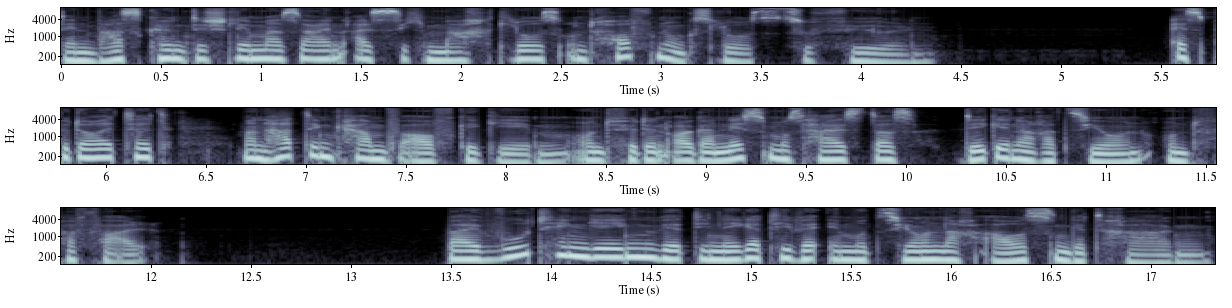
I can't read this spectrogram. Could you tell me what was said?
Denn was könnte schlimmer sein, als sich machtlos und hoffnungslos zu fühlen? Es bedeutet, man hat den Kampf aufgegeben und für den Organismus heißt das Degeneration und Verfall. Bei Wut hingegen wird die negative Emotion nach außen getragen.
